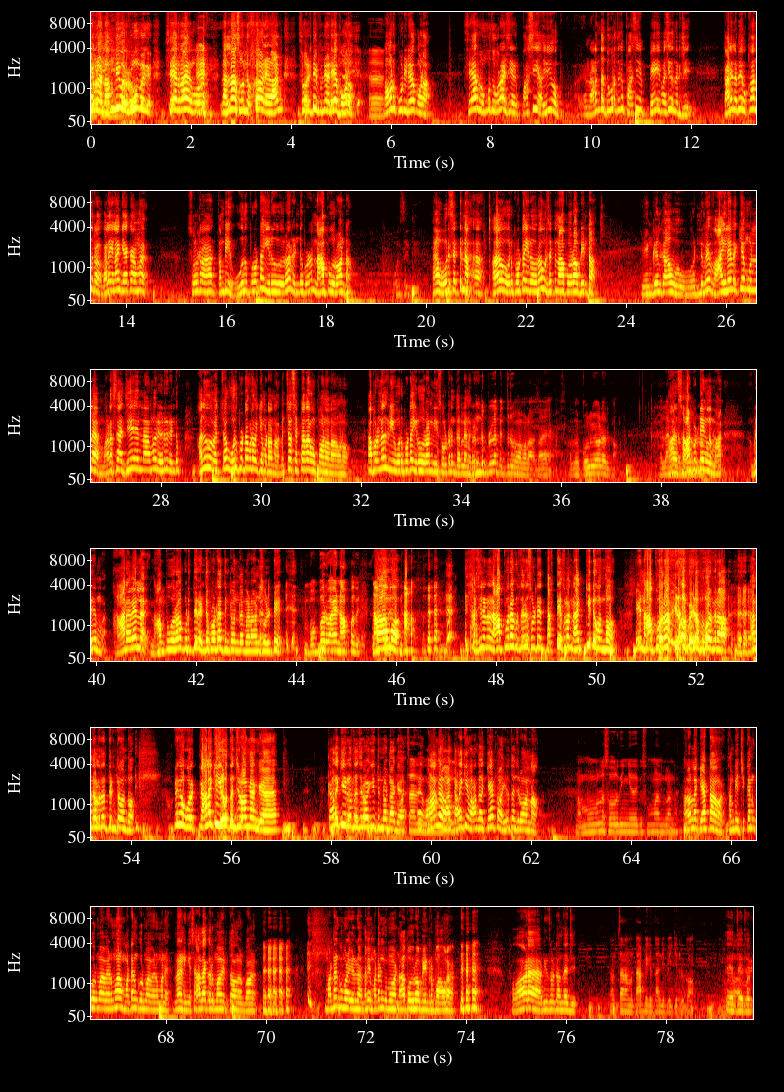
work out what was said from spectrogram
இவனை நம்பி ஒரு ரூமுக்கு சேர்றா நல்லா சொல்லுவான் சொல்லிட்டு பின்னாடியே போனோம். அவனும் கூட்டிகிட்டே போனான். சேர் ரொம்ப தூரம் ஆயிடுச்சு. எனக்கு பசி ஐயோ நடந்த தூரத்துக்கு பசி பேய் பசி வந்துடுச்சு. கடையில் போய் உட்காந்துட்டோம். விலையெல்லாம் கேட்காம. சொல்கிறான் தம்பி ஒரு புரோட்டா இருபது ரூபா ரெண்டு புரோட்டா நாற்பது ரூபான்ட்டான். ஆ ஒரு செட்டு நான் ஆ, அதாவது ஒரு புரோட்டா இருபது ரூபா ஒரு செட்டு நாற்பது ரூபா அப்படின்ட்டான். எங்களுக்காக ஒ- ஒண்ணுமே வாயிலே வைக்க முடியல. மனசாட்சியே இல்லாமல் வெறும் ரெண்டு அதுவும் வச்சா ஒரு புரோட்டா கூட வைக்க மாட்டானா? வச்சா செட்டாக தான் வைப்பானோ அவனும்? அப்புறம் என்னதுக்கு நீ ஒரு புரோட்டா இருபது ரூபான்னு நீ சொல்கிறேன்னு தெரில எனக்கு? ரெண்டு பிள்ளை பெத்துருவாங்களா அதான் அது கொள்கையோட இருக்கான். எல்லாமே அதை double எங்களுக்கு ம- அப்படியே ஆறவே இல்லை. நாற்பது ரூபா கொடுத்து ரெண்டு புரோட்டா தின்ட்டு வந்தேன் மேடான்னு சொல்லிட்டு. ஒவ்வொரு ரூபாய் நாற்பது ஆமா. கடைசியில் நான் நாற்பது ரூபா கொடுத்தேன்னு சொல்லிட்டு தட்டையை ஃபுல்லாக நக்கிட்டு வந்தோம். ஏ நாற்பது ரூபா வீடா போயிட போகுதுடா. அந்த அளவு தான் தின்ட்டு வந்தோம். ஏங்க ஒரு கலைக்கு இருபத்தஞ்சு ரூபாங்க அங்க. கலைக்கு இருபத்தஞ்சு ரூபாய்க்கு தின்னுட்டாங்க. வாங்க வாங்க கலைக்கு வாங்க கேட்டோம் இருபத்தஞ்சு ரூபான்னா. நம்ம ஊர்ல சோறு திங்கிறதுக்கு சும்மா இருந்தலாம்டா அதெல்லாம் கேட்டான் அவன் தம்பி சிக்கன் குருமா வேணுமா? மட்டன் குருமா வேணுமான்னு? என்ன நீங்கள் சாதா குருமா எடுத்து வாங்க மட்டன் குருமா இருக்கான் தம்பி மட்டன் குருமா நாற்பது ரூபா அப்படின்ட்டு இருப்பான் அவன். போடா அப்படின்னு சொல்லிட்டு வந்தாச்சு. மச்சான் நம்ம டாப்பிக்கை தாண்டி போய்கிட்டு இருக்கோம். சரி சரி சரி.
